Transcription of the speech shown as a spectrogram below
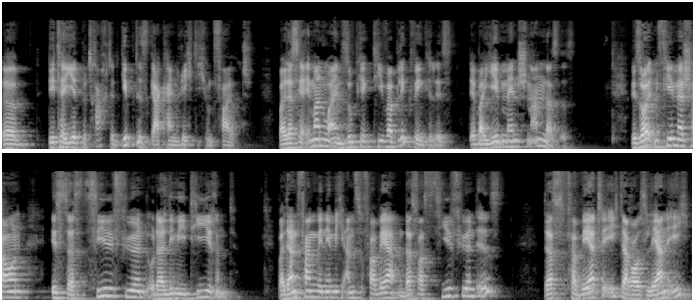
äh, detailliert betrachtet, gibt es gar kein richtig und falsch, weil das ja immer nur ein subjektiver Blickwinkel ist, der bei jedem Menschen anders ist. Wir sollten vielmehr schauen, ist das zielführend oder limitierend? Weil dann fangen wir nämlich an zu verwerten. Das, was zielführend ist, das verwerte ich, daraus lerne ich.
